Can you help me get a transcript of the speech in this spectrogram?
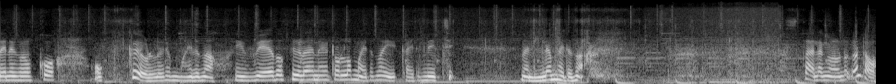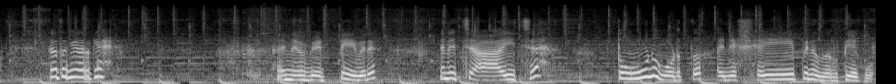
വേദനകൾക്കോ ഒക്കെ ഉള്ളൊരു മരുന്നാണ് ഈ വേദമൊക്കെ ഇടാനായിട്ടുള്ള മരുന്നാണ് ഈ കരിനേച്ചി. നല്ല മരുന്നാണ് സ്ഥലങ്ങളുണ്ട് കേട്ടോ ഇതൊക്കെ കയറിക്കേ. അതിനെ വെട്ടി ഇവർ അതിനെ ചായച്ച് തൂണ് കൊടുത്ത് അതിന്റെ ഷേപ്പിന് നിർത്തിയേക്കും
